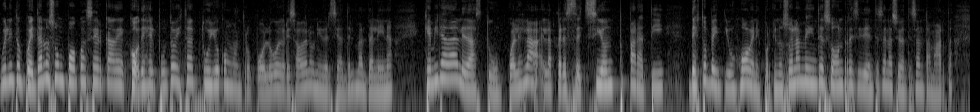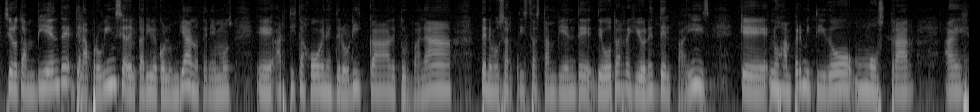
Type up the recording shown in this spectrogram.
Willington, cuéntanos un poco acerca de, desde el punto de vista tuyo como antropólogo egresado de la Universidad del Magdalena, ¿qué mirada le das tú? ¿Cuál es la, percepción para ti de estos 21 jóvenes? Porque no solamente son residentes en la ciudad de Santa Marta, sino también de, la provincia del Caribe colombiano. Tenemos eh, artistas jóvenes de Lorica, de Turbaná, tenemos artistas también de, de otras regiones del país que nos han permitido mostrar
